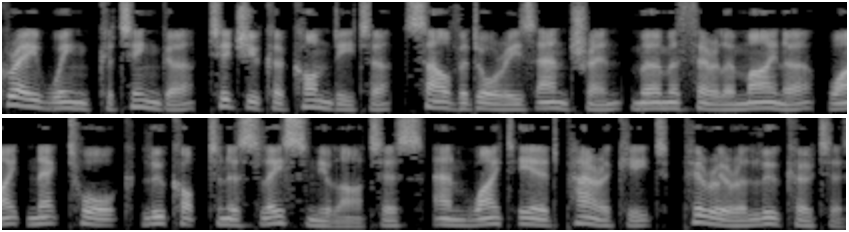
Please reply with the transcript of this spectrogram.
Gray-winged cotinga Tijuca condita, Salvadori's antwren Myrmotherula minor, white-necked hawk Leucopternis lacernulatus and white-eared parakeet Pyrrhura leucotis.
